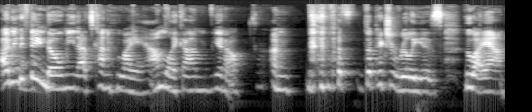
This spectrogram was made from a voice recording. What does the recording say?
I mean, if they know me, that's kind of who I am. Like I'm, you know, I'm the picture really is who I am.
